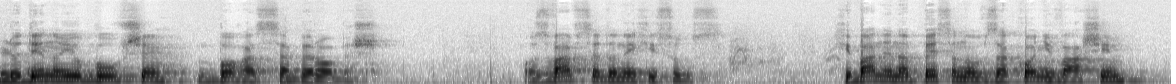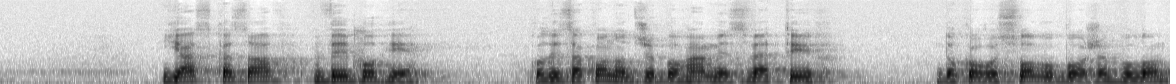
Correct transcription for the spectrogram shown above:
людиною бувши, Бога з себе робиш. Озвався до них Ісус. Хіба не написано в законі вашим? Я сказав, ви боги. Коли закон отже богами зве тих, до кого Слово Боже було,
